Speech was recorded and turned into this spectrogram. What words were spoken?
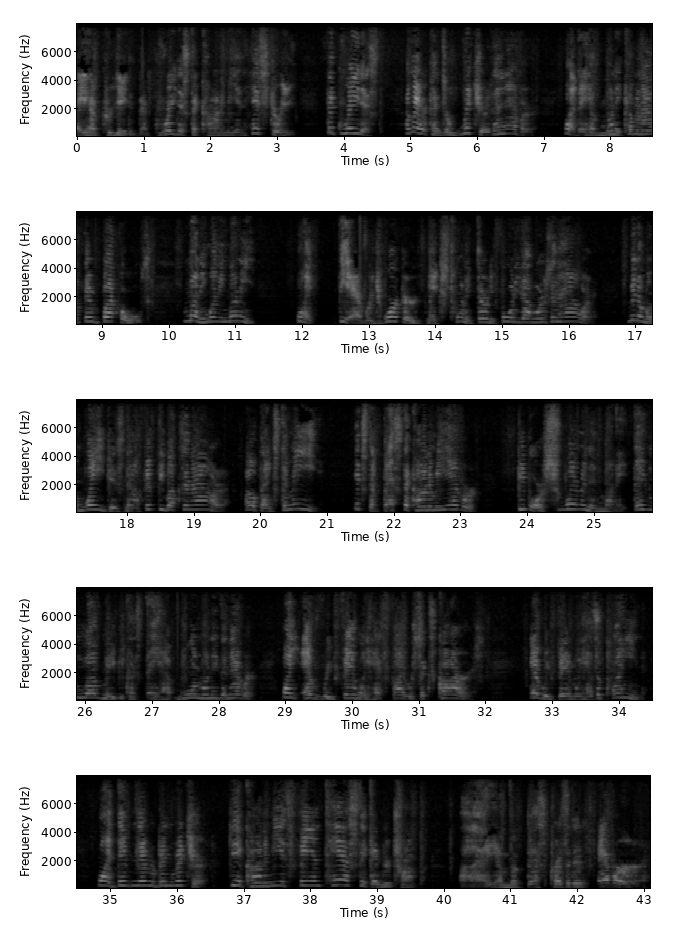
I have created the greatest economy in history. The greatest. Americans are richer than ever. Why, they have money coming out their buttholes. Money, money, money. Why, the average worker makes twenty, thirty, forty dollars an hour. Minimum wage is now fifty bucks an hour. All thanks to me. It's the best economy ever. People are swimming in money. They love me because they have more money than ever. Why, every family has five or six cars. Every family has a plane. Why, they've never been richer. The economy is fantastic under Trump. I am the best president ever.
